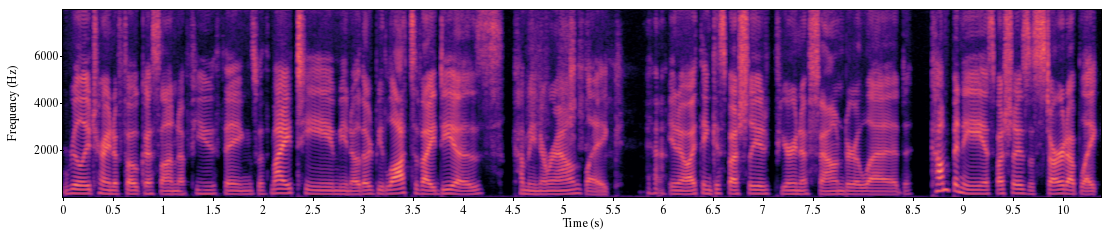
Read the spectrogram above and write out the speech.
really trying to focus on a few things with my team, you know, there'd be lots of ideas coming around. Like, yeah. you know, I think especially if you're in a founder led company, especially as a startup, like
